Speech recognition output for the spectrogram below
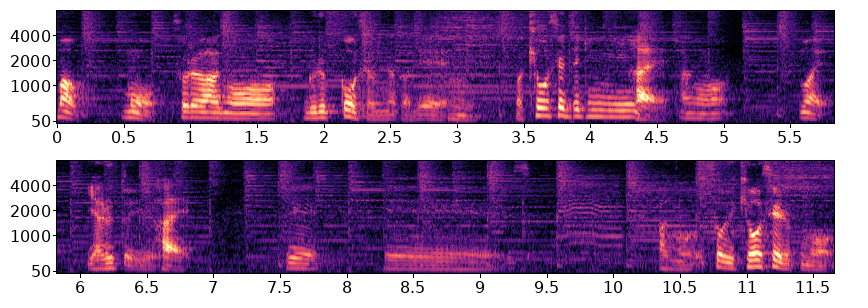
まあ、もうそれはあのグループコンサルの中で、まあ、強制的に、はい。あのまあ、やるという、うん、はい。でえーあのそういう強制力も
